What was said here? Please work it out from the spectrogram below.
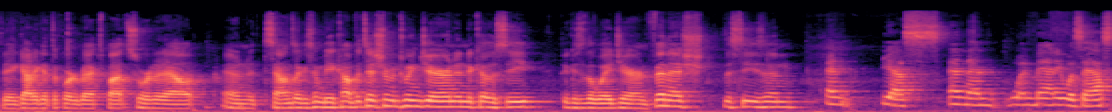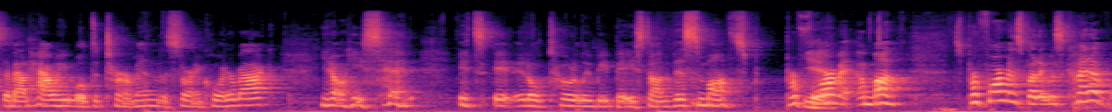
they got to get the quarterback spot sorted out, and it sounds like it's going to be a competition between Jarren and N'Kosi because of the way Jarren finished the season. And yes, and then when Manny was asked about how he will determine the starting quarterback, you know, he said it's it, it'll totally be based on this month's performance, a month's performance, but it was kind of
